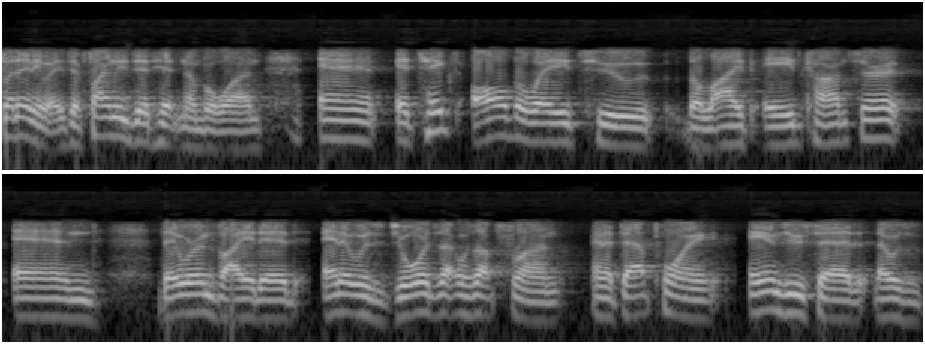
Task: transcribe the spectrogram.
But anyways, it finally did hit number one, and it takes all the way to the Live Aid concert, and they were invited, and it was George that was up front. And at that point, Andrew said that was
